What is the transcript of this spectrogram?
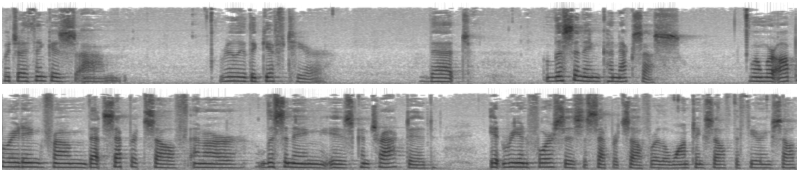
which I think is um, really the gift here. That listening connects us. When we're operating from that separate self and our listening is contracted, it reinforces the separate self. We're the wanting self, the fearing self.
